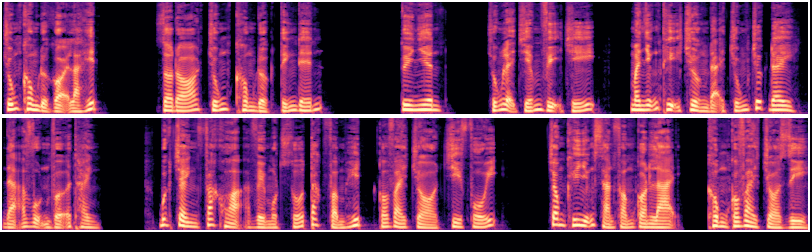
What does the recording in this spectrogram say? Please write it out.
Chúng không được gọi là hit, do đó chúng không được tính đến. Tuy nhiên, chúng lại chiếm vị trí mà những thị trường đại chúng trước đây đã vụn vỡ thành. Bức tranh phác họa về một số tác phẩm hit có vai trò chi phối, trong khi những sản phẩm còn lại không có vai trò gì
